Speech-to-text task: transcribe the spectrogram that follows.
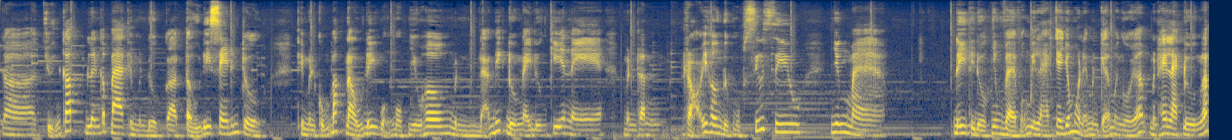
uh, chuyển cấp lên cấp 3 thì mình được uh, tự đi xe đến trường thì mình cũng bắt đầu đi quận 1 nhiều hơn. Mình đã biết đường này đường kia nè. Mình rành rõi hơn được một xíu xíu. Nhưng mà đi thì được nhưng về vẫn bị lạc nha. Giống hồi nãy mình kể mọi người á mình hay lạc đường lắm.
